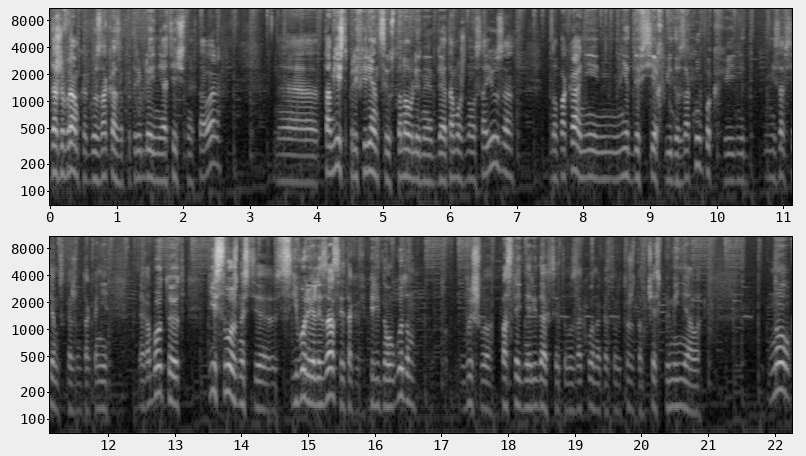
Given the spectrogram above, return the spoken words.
даже в рамках госзаказа потребления отечественных товаров. Э, Там есть преференции, установленные для таможенного союза, но пока они не для всех видов закупок и не, не совсем, скажем так, они работают. Есть сложности с его реализацией, так как перед Новым годом вышла последняя редакция этого закона, которая тоже там часть поменяла. Ну,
